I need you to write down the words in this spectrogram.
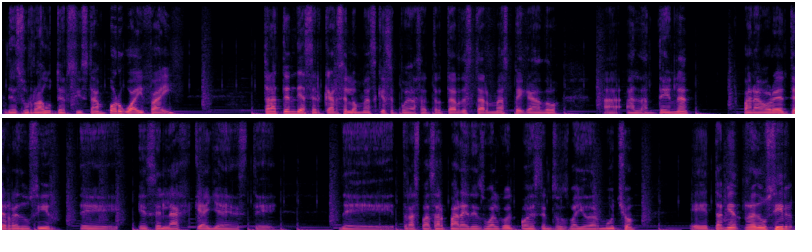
de su router. Si están por Wi-Fi, traten de acercarse lo más que se pueda, o sea, tratar de estar más pegado a, la antena para obviamente reducir eh, ese lag que haya este, de traspasar paredes o algo, o este nos va a ayudar mucho. Eh, también reducir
